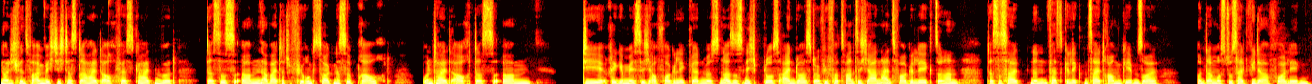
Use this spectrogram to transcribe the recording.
Und ich finde es vor allem wichtig, dass da halt auch festgehalten wird, dass es ähm, erweiterte Führungszeugnisse braucht und halt auch, dass ähm, die regelmäßig auch vorgelegt werden müssen. Also es ist nicht bloß ein, du hast irgendwie vor 20 Jahren eins vorgelegt, sondern dass es halt einen festgelegten Zeitraum geben soll. Und dann musst du es halt wieder vorlegen.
